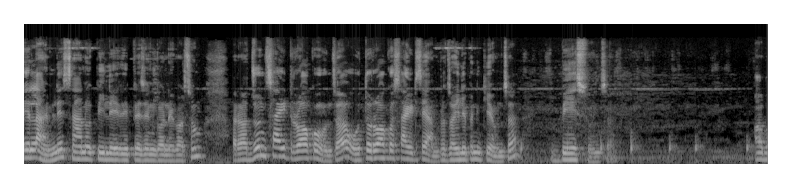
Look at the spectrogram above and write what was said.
यसलाई हामीले सानो पीले रिप्रेजेन्ट गर्ने गर्छौँ। र जुन साइड रको हुन्छ? हो त्यो रको साइड चाहिँ हाम्रो जहिले पनि के हुन्छ? बेस हुन्छ। अब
